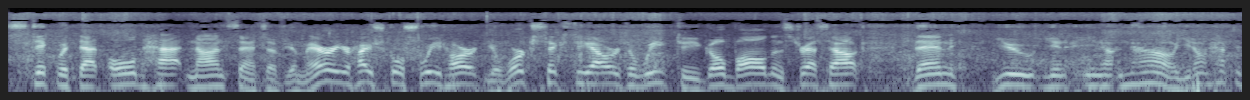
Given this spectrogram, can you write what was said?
stick with that old hat nonsense of you marry your high school sweetheart, you work 60 hours a week till you go bald and stress out, then you, you, you know, no, you don't have to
